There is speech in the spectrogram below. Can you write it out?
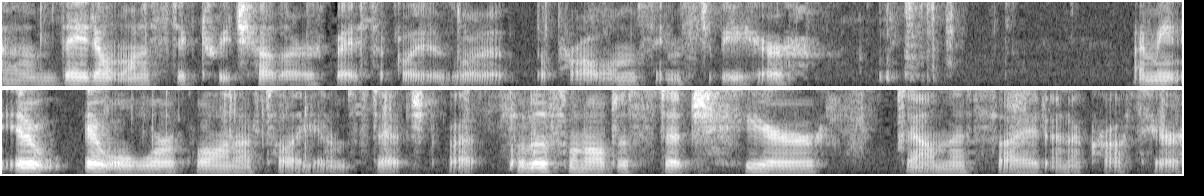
um, they don't want to stick to each other basically is what it, the problem seems to be here. I mean, it, it will work well enough till I get them stitched, but, so this one I'll just stitch here, down this side, and across here,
